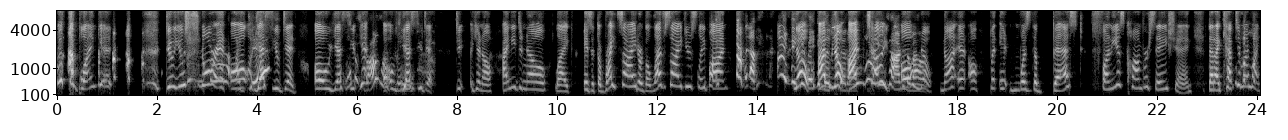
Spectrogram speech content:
a blanket? Do you snore at all? Yes, you did. Oh, yes, What you. Yeah. Oh, me? yes, you did. Do, you know, I need to know, like, is it the right side or the left side you sleep on? I think no, I'm no. I'm telling you Oh about? no, not at all. But it was the best, funniest conversation that I kept in my mind.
